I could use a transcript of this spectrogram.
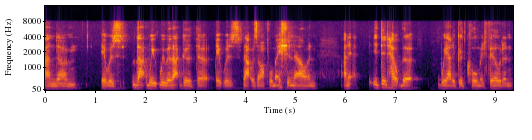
and um, it was that we, we were that good that it was that was our formation now, and and it it did help that we had a good core midfield, and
